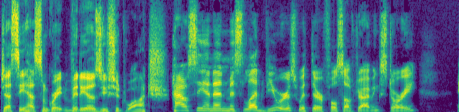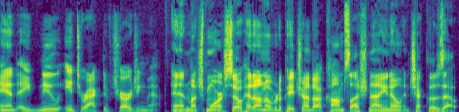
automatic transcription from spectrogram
Jesse has some great videos you should watch. how CNN misled viewers with their full self-driving story, and a new interactive charging map. and much more. So head on over to patreon.com slash now you know and check those out.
